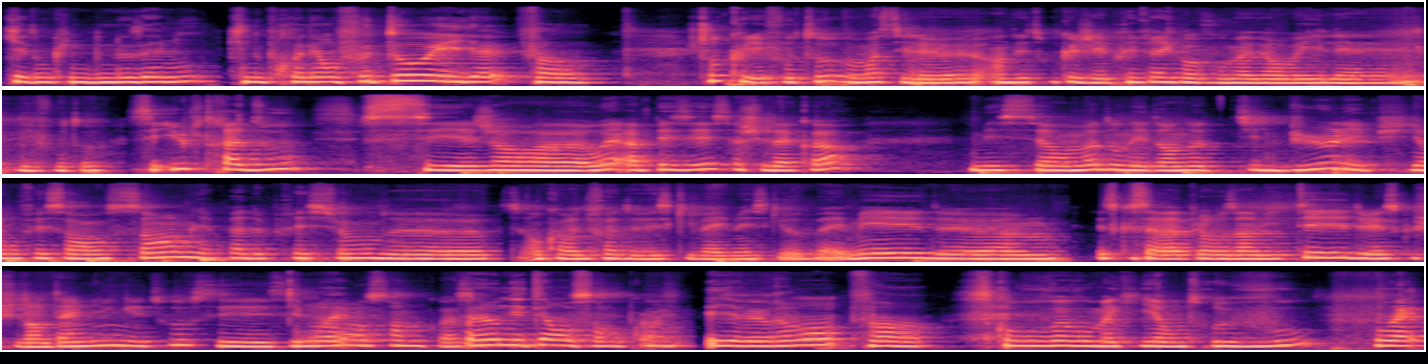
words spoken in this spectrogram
qui est donc une de nos amies qui nous prenait en photo et il y a, enfin, Je trouve que les photos, pour moi, c'est le- un des trucs que j'ai préféré quand vous m'avez envoyé les, les photos. C'est ultra doux, c'est genre, euh, ouais, apaisé, ça je suis d'accord. Mais c'est en mode, on est dans notre petite bulle et puis on fait ça ensemble. Il n'y a pas de pression de, encore une fois, de est-ce qu'il va aimer, est-ce qu'il va pas aimer, de euh, est-ce que ça va plaire aux invités, de est-ce que je suis dans le timing et tout. C'est Ouais. vraiment ensemble quoi. Ouais, on était ensemble, quoi. Ouais. Et il y avait vraiment. Enfin, qu'on vous voit vous maquiller entre vous, ouais.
